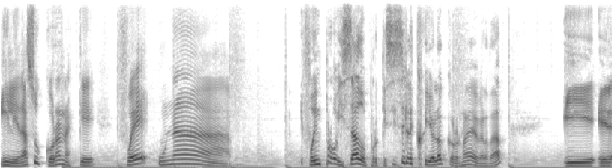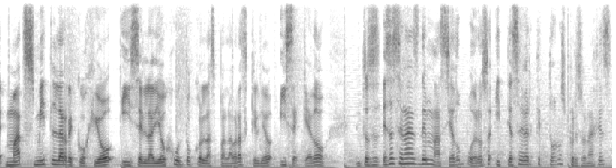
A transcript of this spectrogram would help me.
y le da su corona, que fue una... Fue improvisado, porque sí se le cogió la corona de verdad. Y eh, Matt Smith la recogió y se la dio junto con las palabras que leo y se quedó. Entonces, esa escena es demasiado poderosa y te hace ver que todos los personajes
